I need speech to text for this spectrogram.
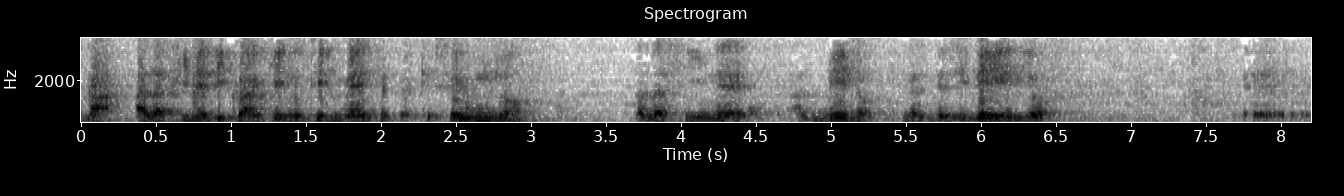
ma alla fine dico anche inutilmente, perché se uno alla fine, almeno nel desiderio, eh,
